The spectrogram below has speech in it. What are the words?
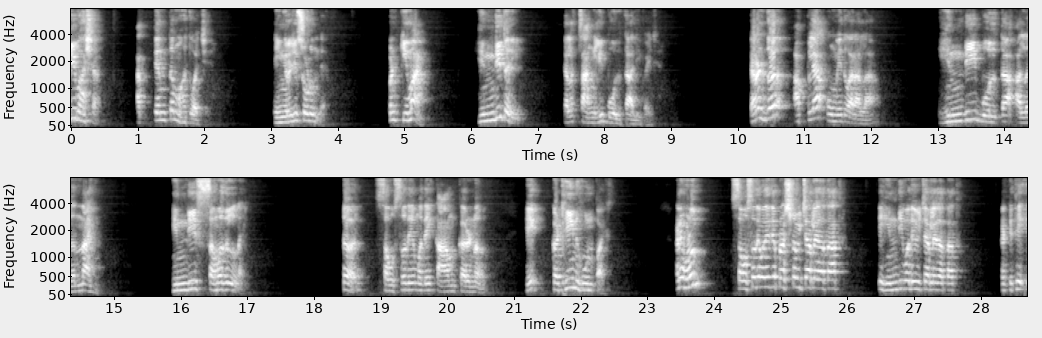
ही भाषा अत्यंत महत्वाची आहे. इंग्रजी सोडून द्या. पण किमान हिंदी तरी त्याला चांगली बोलता आली पाहिजे. कारण जर आपल्या उमेदवाराला हिंदी बोलता आलं नाही हिंदी समजलं नाही तर संसदेमध्ये काम करणं हे कठीण होऊन पाहिजे. आणि म्हणून संसदेमध्ये जे प्रश्न विचारले जातात ते हिंदीमध्ये विचारले जातात. आणि तिथे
